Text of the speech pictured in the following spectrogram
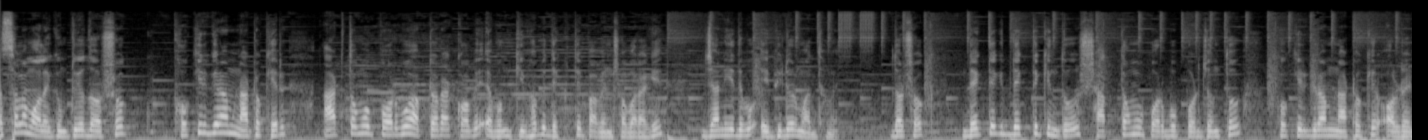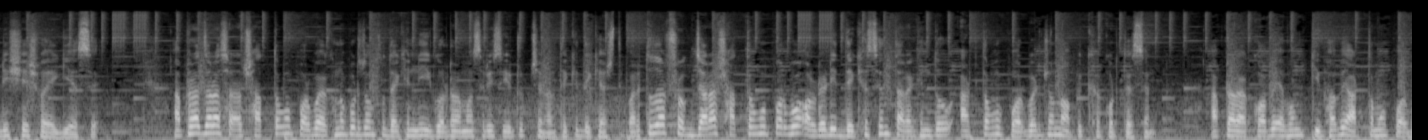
আসসালামু আলাইকুম, প্রিয় দর্শক। ফকিরগ্রাম নাটকের আটতম পর্ব আপনারা কবে এবং কীভাবে দেখতে পাবেন সবার আগে জানিয়ে দেব এই ভিডিওর মাধ্যমে। দর্শক, দেখতে দেখতে কিন্তু সাততম পর্ব পর্যন্ত ফকিরগ্রাম নাটকের অলরেডি শেষ হয়ে গিয়েছে। আপনারা যারা সাততম পর্ব এখনও পর্যন্ত দেখেননি Eagle drama series YouTube channel থেকে দেখে আসতে পারে তো দর্শক, যারা সাততম পর্ব অলরেডি দেখেছেন, তারা কিন্তু আটতম পর্বের জন্য অপেক্ষা করতেছেন। আপনারা কবে এবং কীভাবে আটতম পর্ব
